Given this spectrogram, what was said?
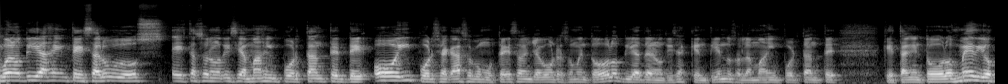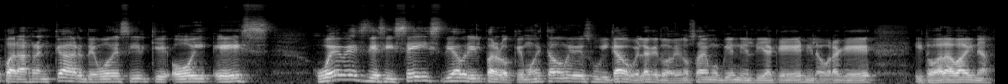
Buenos días gente, saludos. Estas son las noticias más importantes de hoy. Por si acaso, como ustedes saben, yo hago un resumen todos los días de las noticias que entiendo son las más importantes que están en todos los medios. Para arrancar, debo decir que hoy es jueves 16 de abril para los que hemos estado medio desubicados, ¿verdad? Que todavía no sabemos bien ni el día que es, ni la hora que es y toda la vaina.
